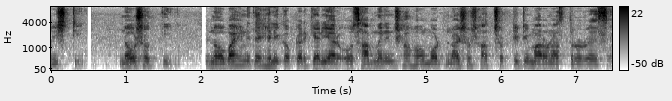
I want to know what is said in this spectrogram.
বিশটি। নৌশক্তি। নৌবাহিনীতে হেলিকপ্টার, ক্যারিয়ার ও সাবমেরিন সহ মোট নয়শো সাতষট্টিটি মারণাস্ত্র রয়েছে।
